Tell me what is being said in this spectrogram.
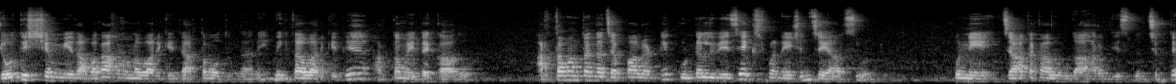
జ్యోతిష్యం మీద అవగాహన ఉన్న వారికి అయితే అర్థమవుతుంది కానీ మిగతా వారికి అయితే అర్థమైతే కాదు. అర్థవంతంగా చెప్పాలంటే కుండలు వేసి ఎక్స్ప్లెనేషన్ చేయాల్సి ఉంటుంది. కొన్ని జాతకాలను ఉదాహరణ తీసుకొని చెప్తే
